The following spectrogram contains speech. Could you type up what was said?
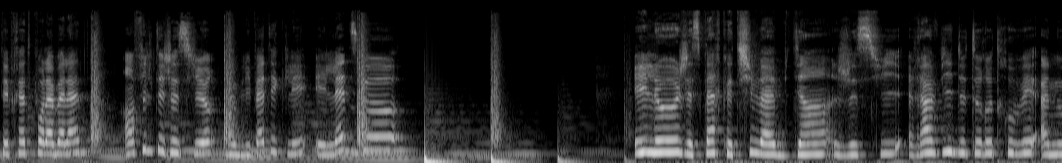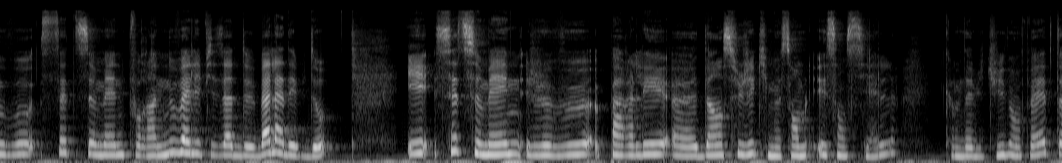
t'es prête pour la balade? Enfile tes chaussures, n'oublie pas tes clés et let's go Hello, j'espère que tu vas bien. Je suis ravie de te retrouver à nouveau cette semaine pour un nouvel épisode de Balade Hebdo. Et cette semaine, je veux parler euh, d'un sujet qui me semble essentiel, comme d'habitude en fait.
